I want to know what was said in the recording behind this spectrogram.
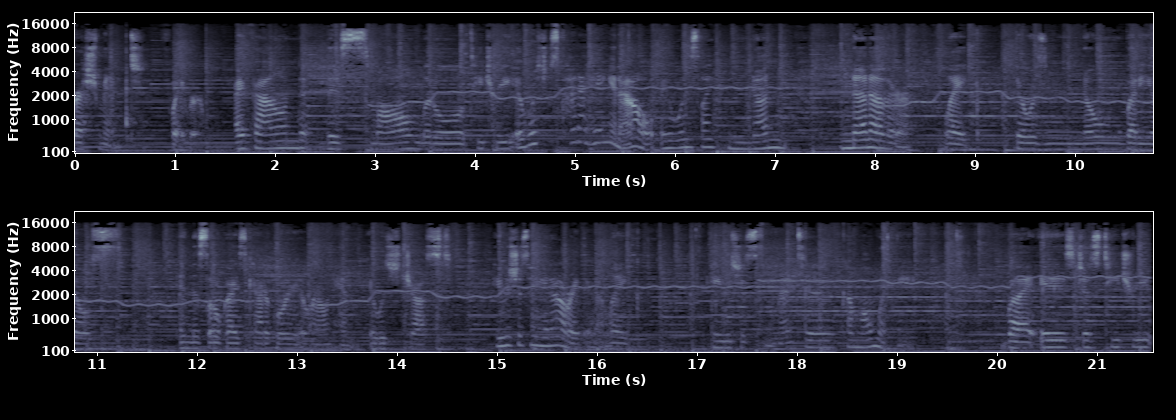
fresh mint flavor. I found this small little tea tree. It was just kind of hanging out. It was like none, none other. Like there was nobody else in this little guy's category around him. It was just, he was just hanging out right there. Like he was just meant to come home with me but it is just tea tree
